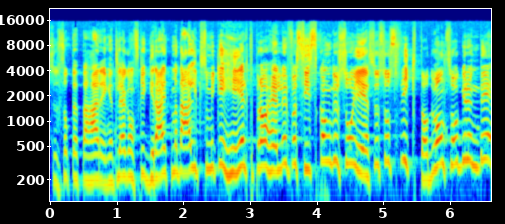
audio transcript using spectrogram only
syns at dette her egentlig er ganske greit, men det er liksom ikke helt bra heller. For sist gang du så Jesus, så svikta du han så grundig.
